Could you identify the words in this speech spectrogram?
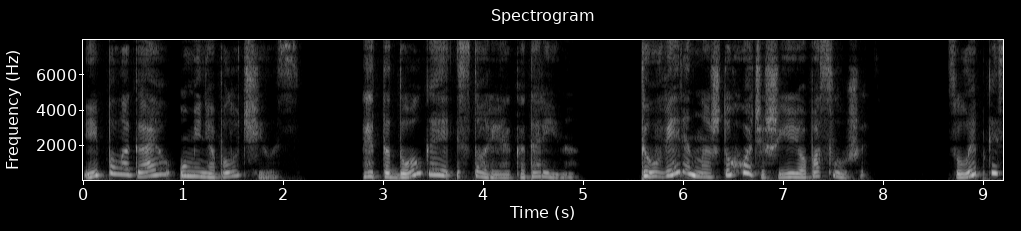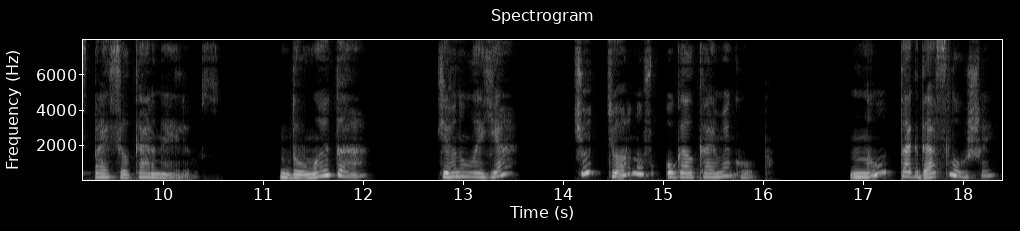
И, полагаю, у меня получилось. Это долгая история, Катарина. Ты уверена, что хочешь ее послушать? С улыбкой спросил Корнелиус. Думаю, да. Кивнула я, чуть дернув уголками губ. Ну, тогда слушай.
